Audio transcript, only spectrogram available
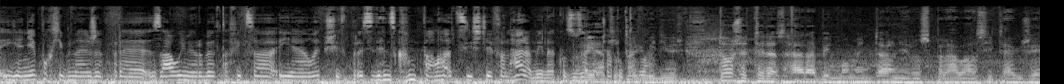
je nepochybné, že pre záujmy Roberta Fica je lepší v prezidentskom paláci Štefan Harabin ako Zuzana ja to tak vidím. To, že teraz Harabin momentálne rozpráva si tak, že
